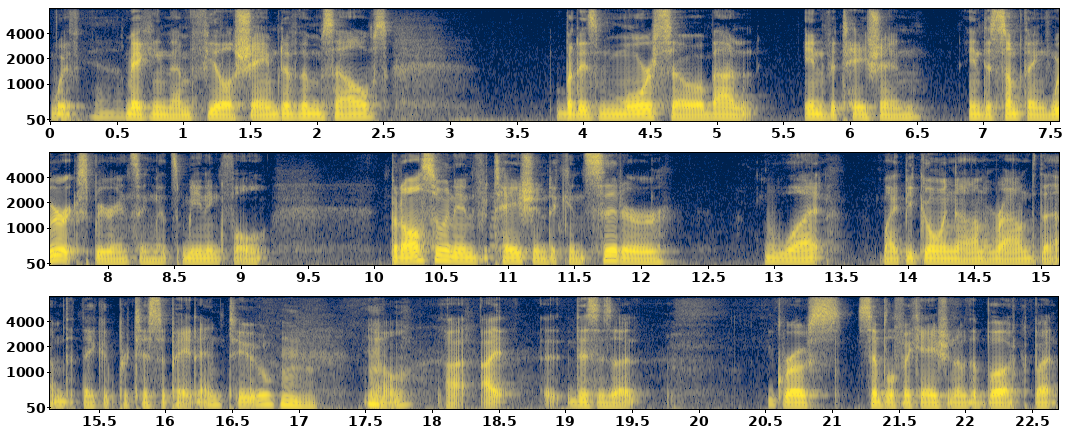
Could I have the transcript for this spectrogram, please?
with making them feel ashamed of themselves but is more so about an invitation into something we're experiencing that's meaningful, but also an invitation to consider what might be going on around them that they could participate in too. Hmm. You hmm. know, I, I this is a gross simplification of the book, but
